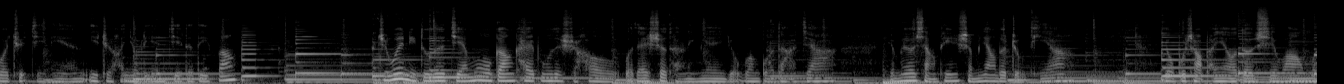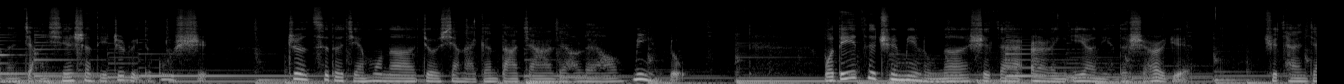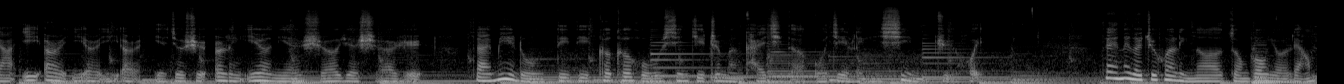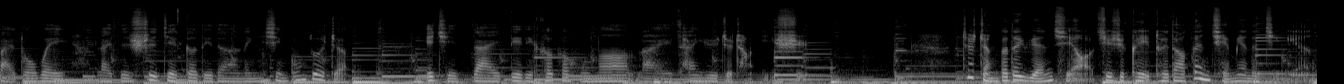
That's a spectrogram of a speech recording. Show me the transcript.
过去几年一直很有连接的地方。只为你读的节目刚开播的时候，我在社团里面有问过大家，有没有想听什么样的主题啊？有不少朋友都希望我能讲一些圣地之旅的故事。这次的节目呢，就先来跟大家聊聊秘鲁。我第一次去秘鲁呢，是在二零一二年的十二月，去参加一二一二一二，也就是二零一二年十二月十二日，在秘鲁蒂蒂科科湖星际之门开启的国际灵性聚会。在那个聚会里呢，总共有两百多位来自世界各地的灵性工作者，一起在蒂蒂科科湖呢来参与这场仪式。这整个的缘起啊，其实可以推到更前面的几年。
